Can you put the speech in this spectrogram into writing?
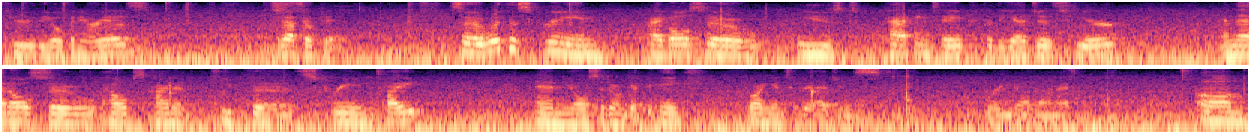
through the open areas, but that's okay. So with the screen, I've also used packing tape for the edges here, and that also helps kind of keep the screen tight, and you also don't get the ink going into the edges where you don't want it. Um,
